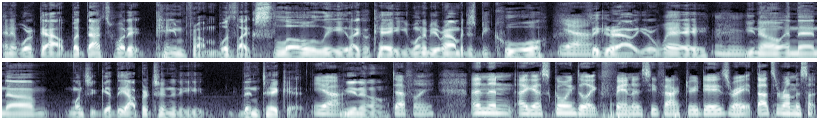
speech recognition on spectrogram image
and it worked out, but that's what it came from. Was like slowly, like okay, you want to be around, but just be cool. Yeah. Figure out your way, you know, and then um, once you get the opportunity, then take it. Yeah. You know? Definitely. And then I guess going to like Fantasy Factory days, right? That's around the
